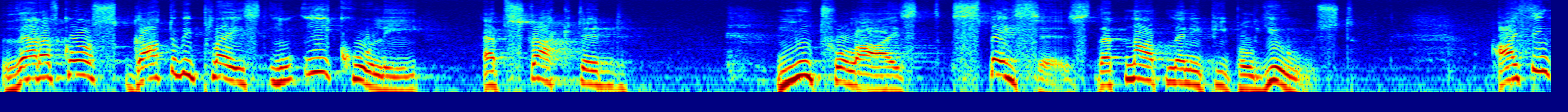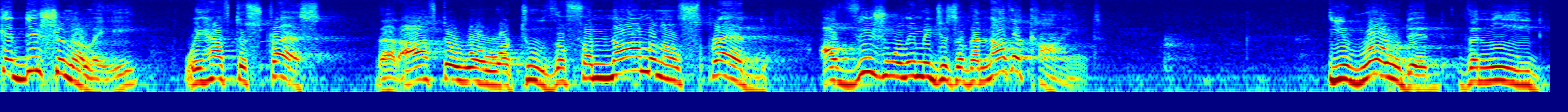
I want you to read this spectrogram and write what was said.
that, of course, got to be placed in equally abstracted, neutralized spaces that not many people used. I think additionally, we have to stress that after World War II, the phenomenal spread of visual images of another kind eroded the need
